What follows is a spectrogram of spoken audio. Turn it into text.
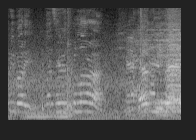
Everybody, let's hear it for Laura. Happy birthday.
